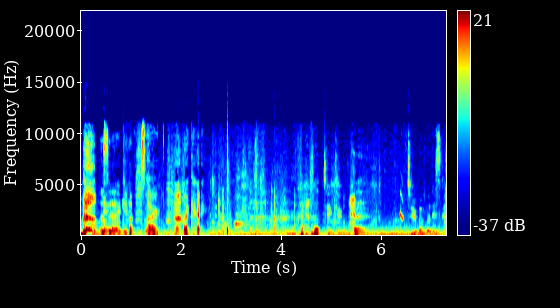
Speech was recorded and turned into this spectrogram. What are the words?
Listen, I can't. Sorry. Okay. Take two. Do you remember this guy?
